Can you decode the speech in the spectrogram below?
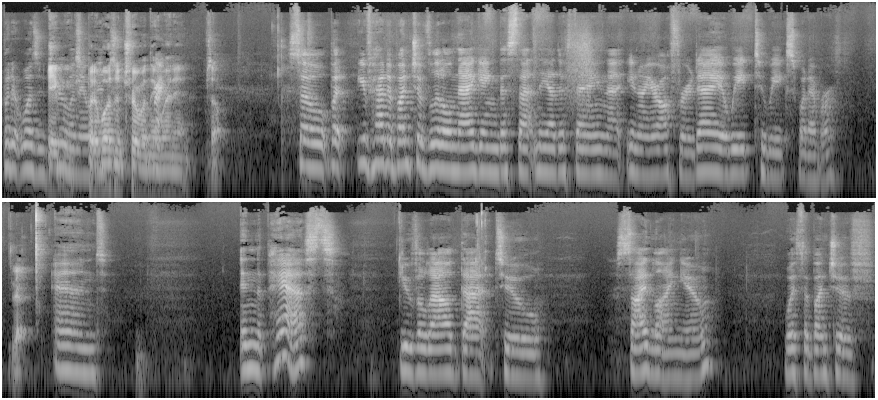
But it wasn't eight true when weeks, they but it in. wasn't true when they Right. went in. So So, but you've had a bunch of little nagging, this, that, and the other thing that you know you're off for a day, a week, two weeks, whatever. yeah, And in the past, you've allowed that to sideline you with a bunch of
